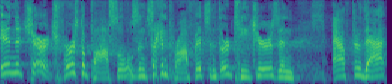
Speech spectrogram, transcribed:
in the church. First apostles and second prophets and third teachers. And after that,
